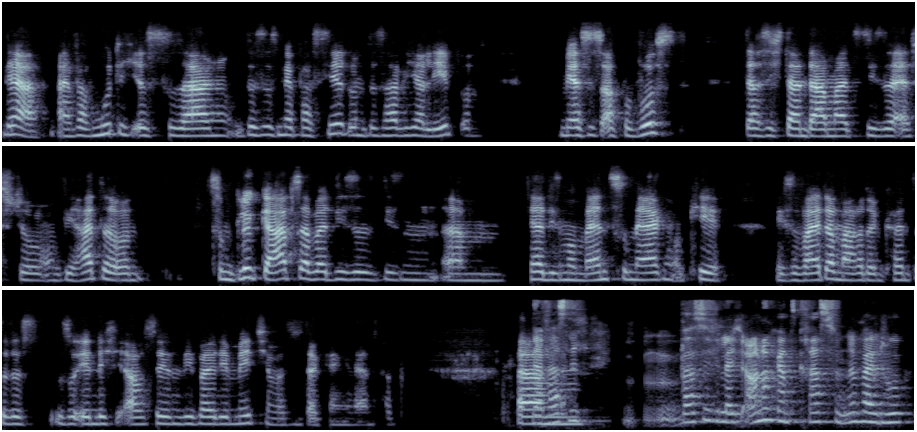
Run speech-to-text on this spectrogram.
ja, einfach mutig ist zu sagen, das ist mir passiert und das habe ich erlebt. Und mir ist es auch bewusst, dass ich dann damals diese Essstörung irgendwie hatte. Und zum Glück gab es aber diese, diesen, ähm, ja, diesen Moment zu merken, okay, wenn ich so weitermache, dann könnte das so ähnlich aussehen wie bei dem Mädchen, was ich da kennengelernt habe. Ähm, ja, was, ähm, ich, was ich vielleicht auch noch ganz krass finde, weil du,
